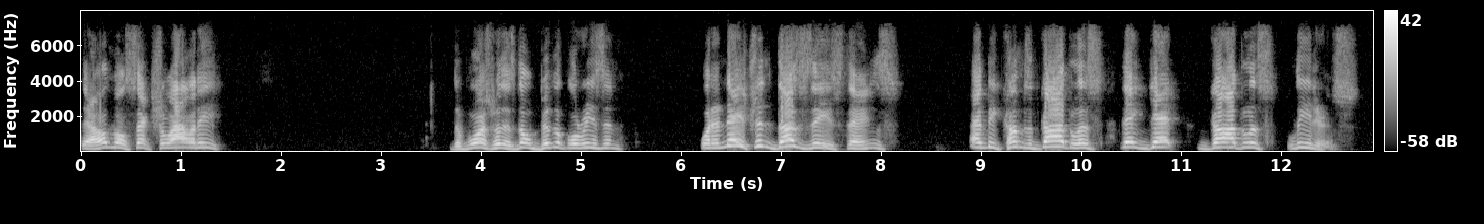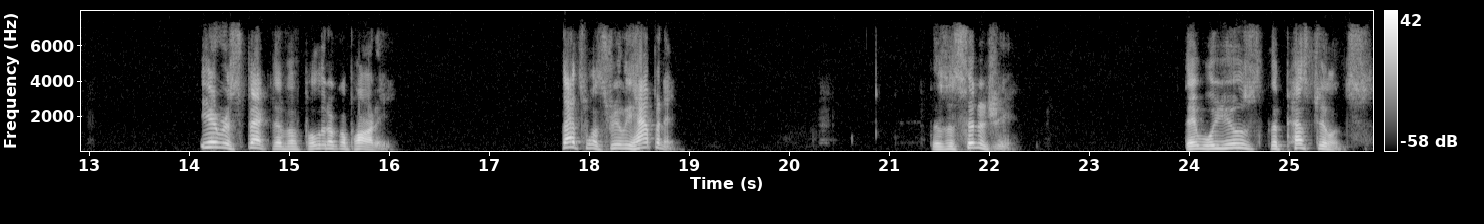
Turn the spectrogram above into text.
their homosexuality, divorce where there's no biblical reason. When a nation does these things and becomes godless, they get godless leaders, irrespective of political party. That's what's really happening. There's a synergy. They will use the pestilence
